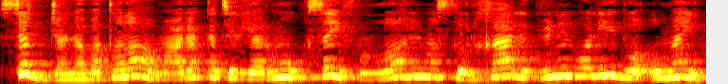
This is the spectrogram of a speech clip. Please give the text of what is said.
سجل بطلا معركة اليرموك سيف الله المسلول خالد بن الوليد وأمين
